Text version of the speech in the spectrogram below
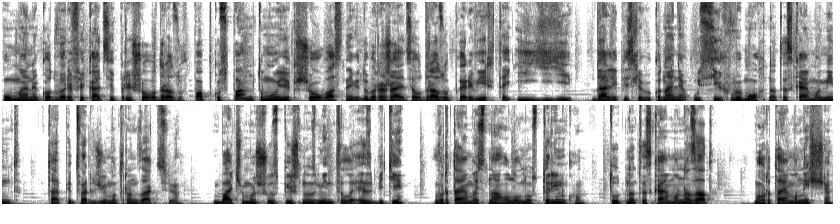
У мене код верифікації прийшов одразу в папку спам, тому якщо у вас не відображається одразу, перевірте і її. Далі після виконання усіх вимог натискаємо Mint та підтверджуємо транзакцію. Бачимо, що успішно змінтили SBT, вертаємось на головну сторінку, тут натискаємо назад, гортаємо нижче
